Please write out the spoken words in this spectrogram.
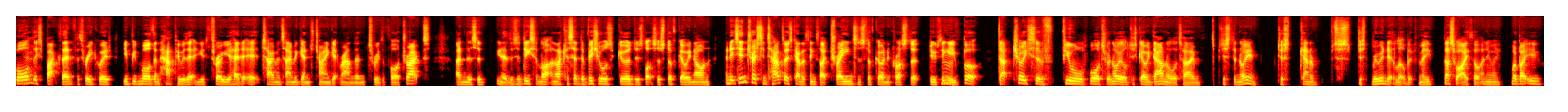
bought Yeah. this back then for three quid, you'd be more than happy with it, and you'd throw your head at it time and time again to try and get round and through the four tracks. And there's a you know there's a decent lot, and like I said, the visuals are good. There's lots of stuff going on, and it's interesting to have those kind of things like trains and stuff going across that do thingy. Hmm. But that choice of fuel, water, and oil just going down all the time, it's just annoying. Just kind of just, just ruined it a little bit for me. That's what I thought anyway. What about you?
